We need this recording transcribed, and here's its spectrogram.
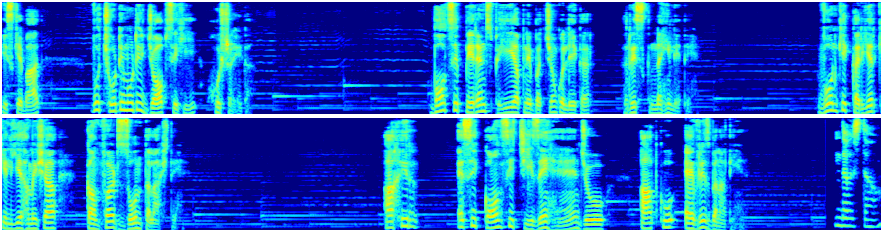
इसके बाद वो छोटी मोटी जॉब से ही खुश रहेगा। बहुत से पेरेंट्स भी अपने बच्चों को लेकर रिस्क नहीं लेते हैं। वो उनके करियर के लिए हमेशा कंफर्ट जोन तलाशते हैं। आखिर ऐसी कौन सी चीज़ें हैं जो आपको एवरेज बनाती हैं? दोस्तों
